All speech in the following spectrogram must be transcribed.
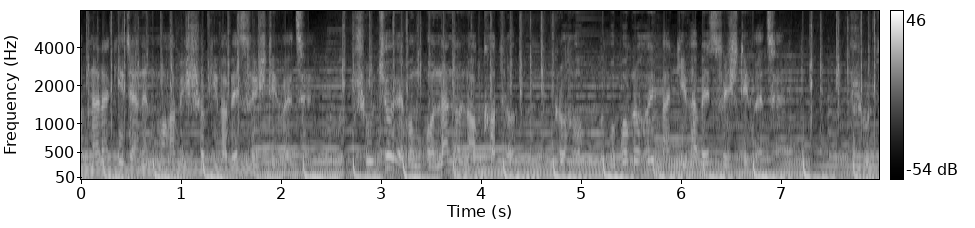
আপনারা কি জানেন মহাবিশ্ব কীভাবে সৃষ্টি হয়েছে? সূর্য এবং অন্যান্য নক্ষত্র, গ্রহ, উপগ্রহই বা কীভাবে সৃষ্টি হয়েছে? সূর্য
